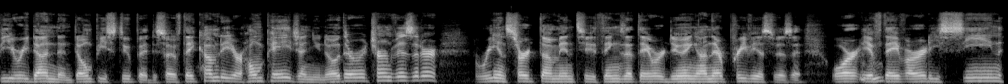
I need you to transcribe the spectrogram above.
be redundant. Don't be stupid. So if they come to your homepage and you know they're a return visitor, reinsert them into things that they were doing on their previous visit. Or mm-hmm. if they've already seen,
